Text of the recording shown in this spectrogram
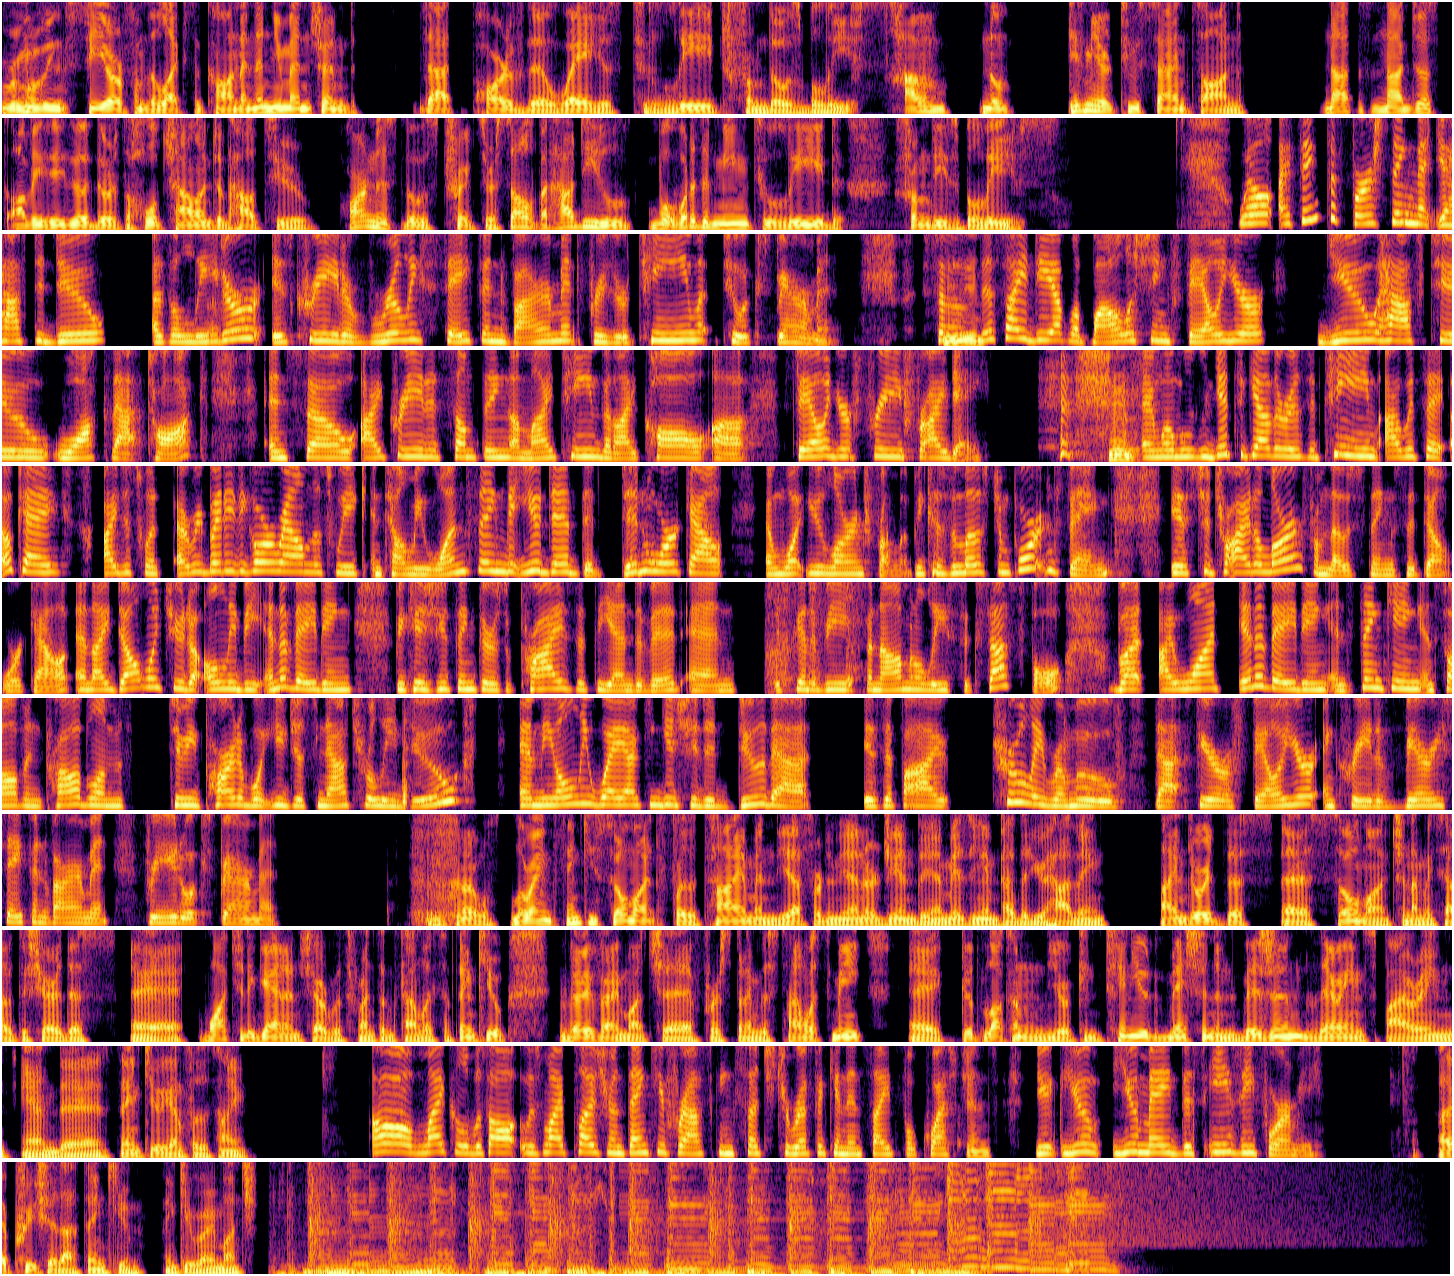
removing fear from the lexicon. And then you mentioned that part of the way is to lead from those beliefs. How, know, give me your two cents on not, not just obviously there's the whole challenge of how to harness those traits yourself, but how do you, what, what does it mean to lead from these beliefs? Well, I think the first thing that you have to do as a leader is create a really safe environment for your team to experiment. So mm-hmm. this idea of abolishing failure, you have to walk that talk. And so I created something on my team that I call uh, failure free Friday. And when we would get together as a team, I would say, okay, I just want everybody to go around this week and tell me one thing that you did that didn't work out and what you learned from it. Because the most important thing is to try to learn from those things that don't work out. And I don't want you to only be innovating because you think there's a prize at the end of it and it's going to be phenomenally successful. But I want innovating and thinking and solving problems to be part of what you just naturally do and the only way I can get you to do that is if I truly remove that fear of failure and create a very safe environment for you to experiment. Incredible. Lorraine, thank you so much for the time and the effort and the energy and the amazing impact that you're having I enjoyed this uh, so much and I'm excited to share this, uh, watch it again and share it with friends and family. So thank you very, very much uh, for spending this time with me. Uh, good luck on your continued mission and vision. Very inspiring. And uh, thank you again for the time. Oh, Michael, it was all it was my pleasure, and thank you for asking such terrific and insightful questions. You you you made this easy for me. I appreciate that. Thank you. Thank you very much.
